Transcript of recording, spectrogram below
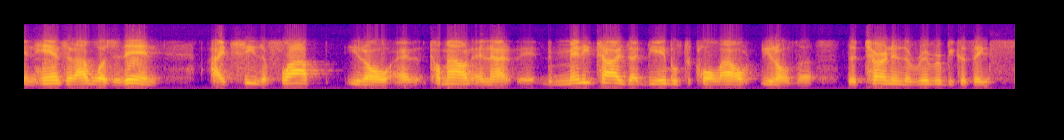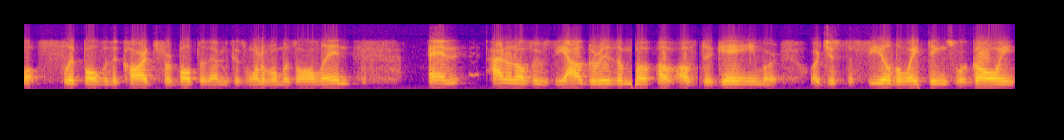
in hands that I wasn't in, I'd see the flop, you know, and come out, and I, many times I'd be able to call out, you know, the the turn in the river because they'd f- flip over the cards for both of them because one of them was all in, and I don't know if it was the algorithm of, of, of the game or or just the feel, the way things were going.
